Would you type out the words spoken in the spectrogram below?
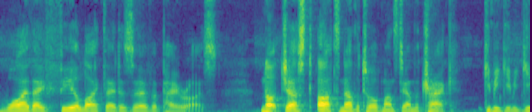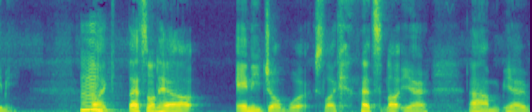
why they feel like they deserve a pay rise. Not just, oh, it's another 12 months down the track. Gimme, gimme, gimme. Mm. Like, that's not how any job works. Like, that's not, you know, um, you know,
